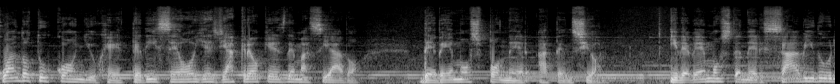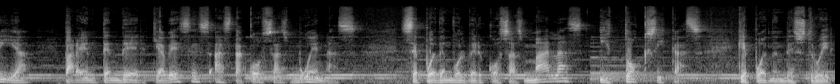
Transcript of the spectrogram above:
Cuando tu cónyuge te dice, oye, ya creo que es demasiado, debemos poner atención y debemos tener sabiduría para entender que a veces hasta cosas buenas se pueden volver cosas malas y tóxicas que pueden destruir.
